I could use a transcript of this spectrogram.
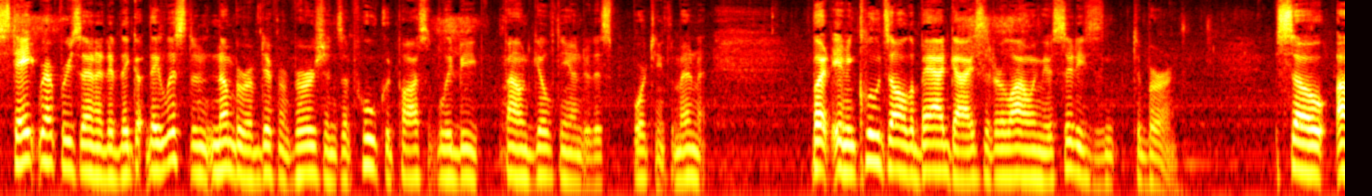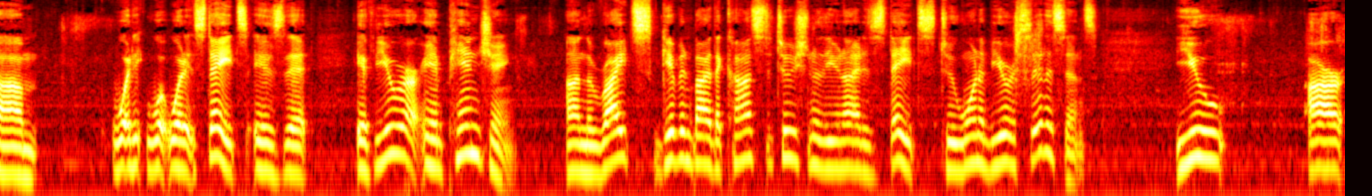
state representative they go, they list a number of different versions of who could possibly be found guilty under this 14th amendment. But it includes all the bad guys that are allowing their cities to burn. So um, what, it, what what it states is that if you are impinging on the rights given by the Constitution of the United States to one of your citizens, you are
